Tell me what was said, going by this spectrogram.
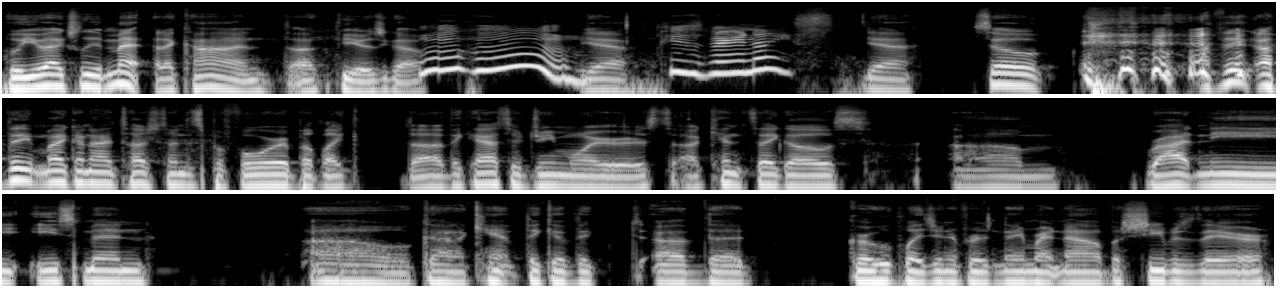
who you actually met at a con a few years ago. hmm Yeah. He was very nice. Yeah. So I think I think Mike and I touched on this before, but like the the cast of Dream Warriors, uh, Ken Sagoes, um, Rodney Eastman. Oh God, I can't think of the uh, the girl who played Jennifer's name right now, but she was there.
